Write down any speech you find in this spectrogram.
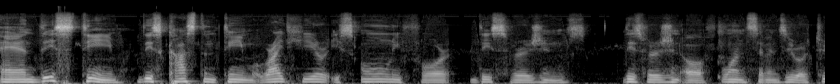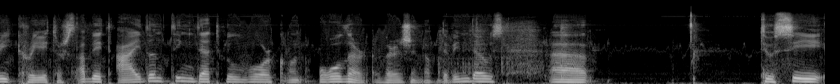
and this theme this custom theme right here is only for this versions this version of 1703 creators update. I don't think that will work on older version of the Windows uh, to see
